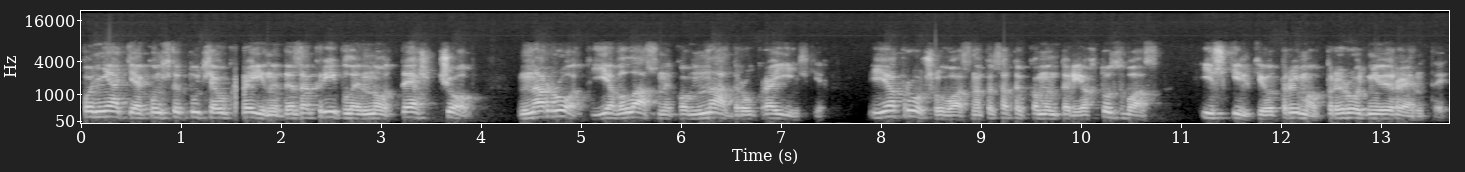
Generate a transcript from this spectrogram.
поняття Конституція України, де закріплено те, що народ є власником надр українських. І я прошу вас написати в коментарі, а хто з вас і скільки отримав природньої ренти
